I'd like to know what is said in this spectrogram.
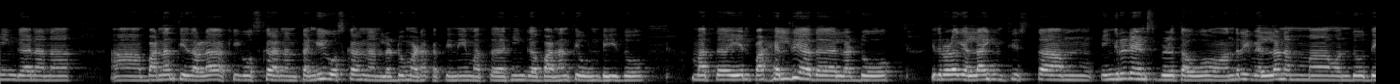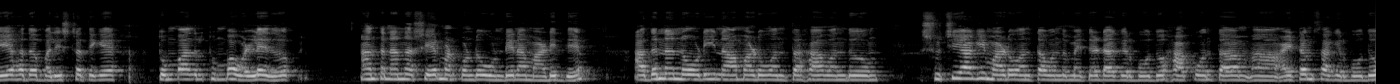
ಹಿಂಗೆ ನಾನು ಬಾಣಂತಿ ಇದ್ದಾಳ ಆಕಿಗೋಸ್ಕರ ನನ್ನ ತಂಗಿಗೋಸ್ಕರ ನಾನು ಲಡ್ಡು ಮಾಡಕತ್ತೀನಿ. ಮತ್ತು ಹಿಂಗೆ ಬಾಣಂತಿ ಉಂಡಿ ಇದು ಮತ್ತು ಏನಪ್ಪ ಹೆಲ್ದಿ ಆದ ಲಡ್ಡು ಇದರೊಳಗೆಲ್ಲ ಇಂತಿಷ್ಟ ಇಂಗ್ರೀಡಿಯೆಂಟ್ಸ್ ಬೀಳ್ತಾವು. ಅಂದರೆ ಇವೆಲ್ಲ ನಮ್ಮ ಒಂದು ದೇಹದ ಬಲಿಷ್ಠತೆಗೆ ತುಂಬ ಅಂದ್ರೆ ತುಂಬ ಒಳ್ಳೆಯದು ಅಂತ ನಾನು ಶೇರ್ ಮಾಡಿಕೊಂಡು ಉಂಡೆನ ಮಾಡಿದ್ದೆ. ಅದನ್ನು ನೋಡಿ ನಾ ಮಾಡುವಂತಹ ಒಂದು ಶುಚಿಯಾಗಿ ಮಾಡುವಂಥ ಒಂದು ಮೆಥಡ್ ಆಗಿರ್ಬೋದು ಹಾಕುವಂಥ ಐಟಮ್ಸ್ ಆಗಿರ್ಬೋದು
